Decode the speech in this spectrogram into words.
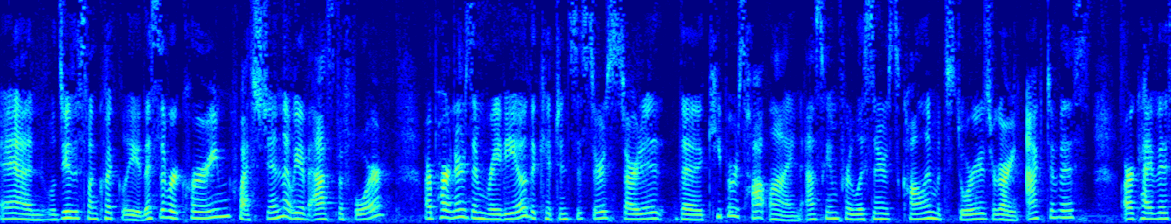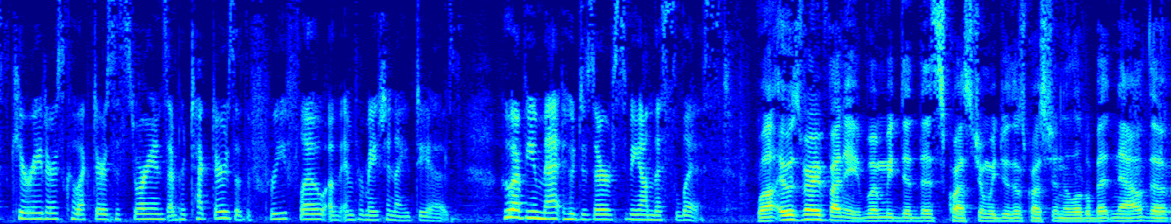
And we'll do this one quickly. This is a recurring question that we have asked before. Our partners in radio, the Kitchen Sisters, started the Keepers Hotline, asking for listeners to call in with stories regarding activists, archivists, curators, collectors, historians, and protectors of the free flow of information ideas. Who have you met who deserves to be on this list? Well, it was very funny when we did this question. We do this question a little bit now. The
